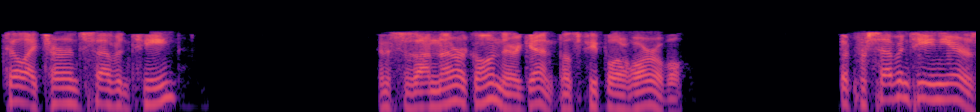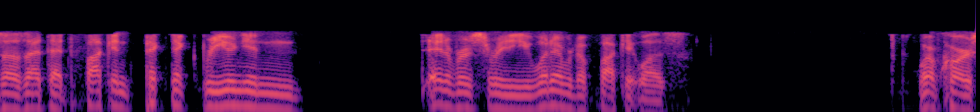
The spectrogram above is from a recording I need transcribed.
until I turned 17. And it says, I'm never going there again. Those people are horrible. But for 17 years, I was at that fucking picnic reunion anniversary, whatever the fuck it was. Where, of course,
